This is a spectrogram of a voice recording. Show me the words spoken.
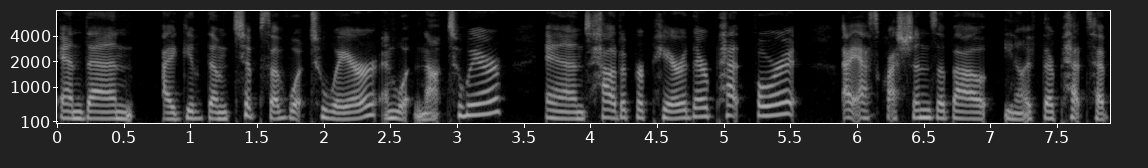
And then I give them tips of what to wear and what not to wear and how to prepare their pet for it. I ask questions about, you know, if their pets have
